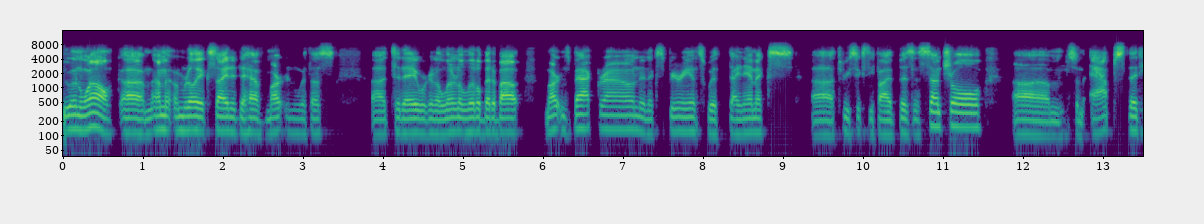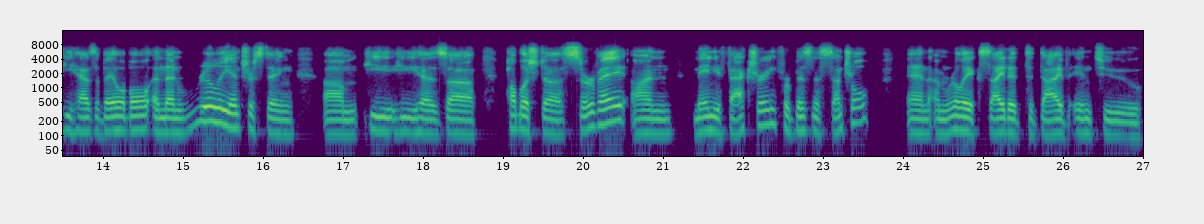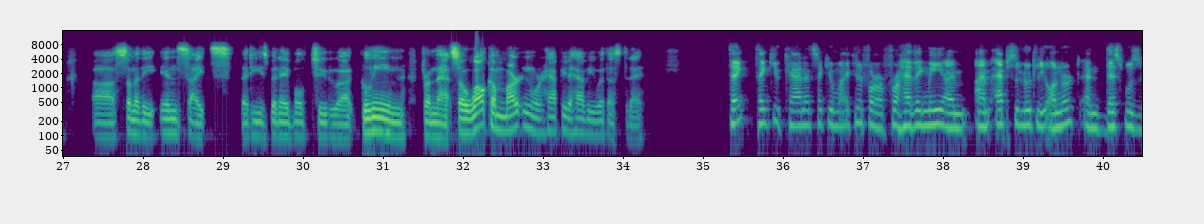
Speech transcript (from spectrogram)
Doing well. Um, I'm, I'm really excited to have Martin with us uh, today. We're going to learn a little bit about Martin's background and experience with Dynamics uh, 365 Business Central, um, some apps that he has available, and then really interesting, um, he he has uh, published a survey on manufacturing for Business Central, and I'm really excited to dive into uh, some of the insights that he's been able to uh, glean from that. So, welcome, Martin. We're happy to have you with us today. Thank, thank you, Ken, and thank you, Michael, for for having me. I'm I'm absolutely honored, and this was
